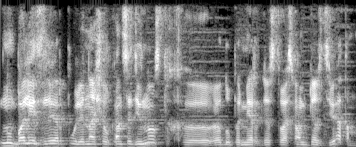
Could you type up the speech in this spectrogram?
Ну, болеть за Ливерпуль начал в конце 90-х, э, году примерно в 98-99.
